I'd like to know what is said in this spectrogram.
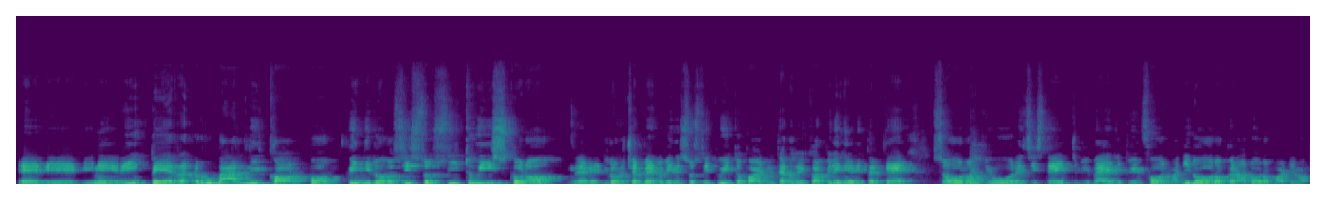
eh, i neri per rubargli il corpo, quindi loro si sostituiscono, eh, il loro cervello viene sostituito poi all'interno dei corpi dei neri perché sono più resistenti, più belli, più in forma di loro, però loro vogliono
